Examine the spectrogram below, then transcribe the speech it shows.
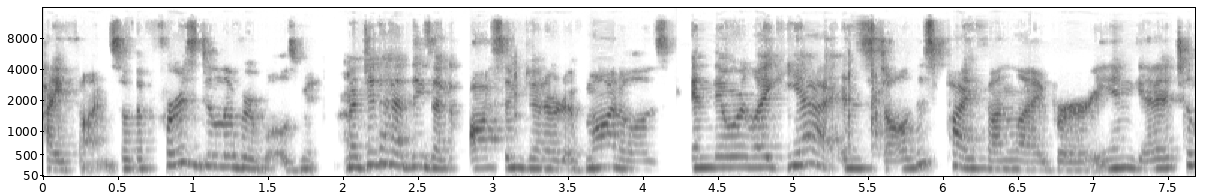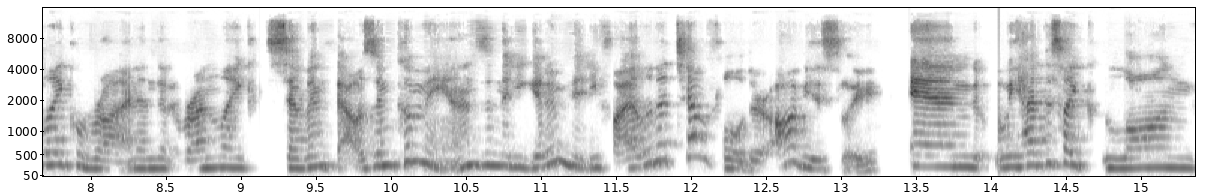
Python. So the first deliverables, Magenta had these like awesome generative models, and they were like, yeah, install this Python library and get it to like run and then run like 7,000 commands and then you get a MIDI file and a temp folder, obviously. And we had this like long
